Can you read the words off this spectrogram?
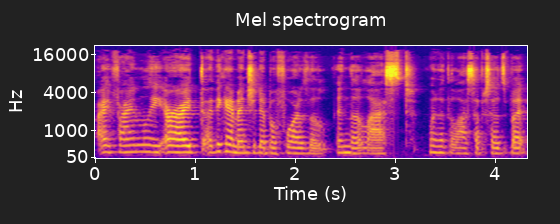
i finally, or I I think I mentioned it before the in the last one of the last episodes, but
